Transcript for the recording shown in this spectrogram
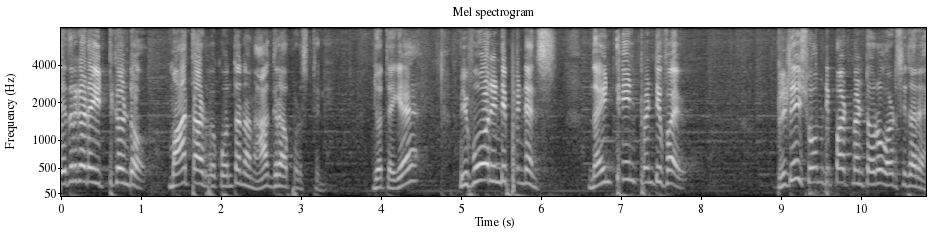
ಎದುರುಗಡೆ ಇಟ್ಕೊಂಡು ಮಾತಾಡಬೇಕು ಅಂತ ನಾನು ಆಗ್ರಹ ಪಡಿಸ್ತೀನಿ ಜೊತೆಗೆ before independence nineteen twenty five British home department ಅವರು ಹೊರಡಿಸಿದ್ದಾರೆ.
